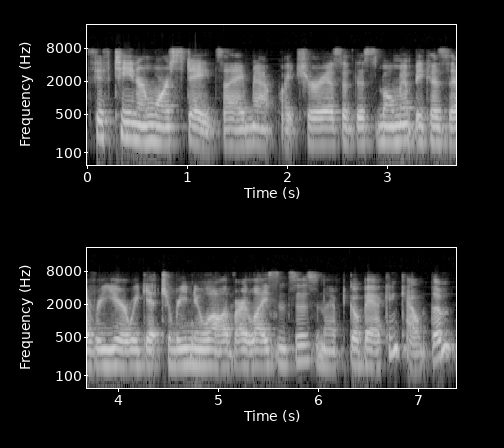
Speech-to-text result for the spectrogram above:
15 or more states. I'm not quite sure as of this moment because every year we get to renew all of our licenses and I have to go back and count them.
